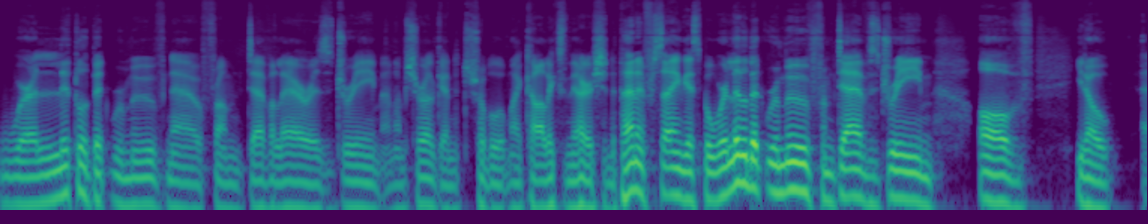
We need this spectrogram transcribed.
we're a little bit removed now from De Valera's dream, and I'm sure I'll get into trouble with my colleagues in the Irish Independent for saying this, but we're a little bit removed from Dev's dream of, you know, uh,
